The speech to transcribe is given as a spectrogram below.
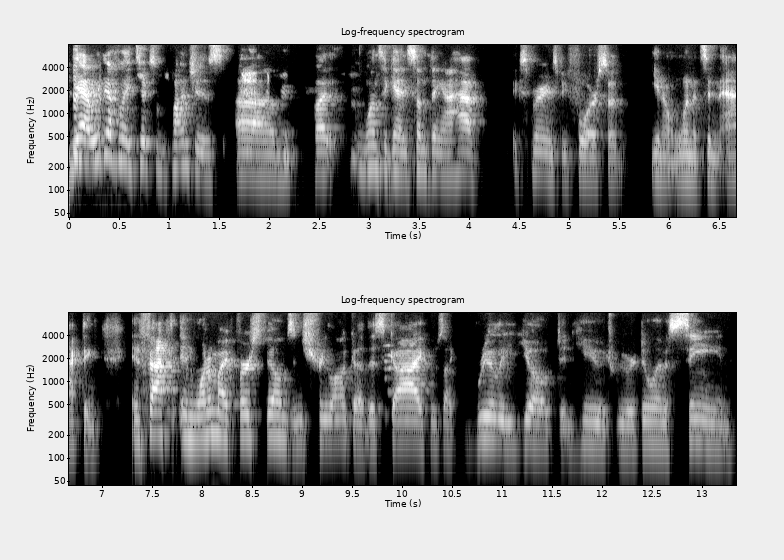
Yeah we definitely took some punches um but once again something i have experienced before so you know when it's in acting. In fact in one of my first films in sri lanka this guy who's like really yoked and huge we were doing a scene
